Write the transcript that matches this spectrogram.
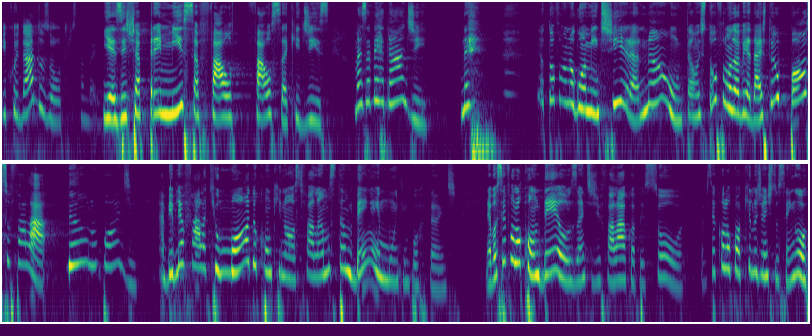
e cuidar dos outros também. E existe a premissa fal falsa que diz, mas é verdade, né? Eu estou falando alguma mentira? Não, então estou falando a verdade, então eu posso falar. Não, não pode. A Bíblia fala que o modo com que nós falamos também é muito importante. Né? Você falou com Deus antes de falar com a pessoa? Você colocou aquilo diante do Senhor?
